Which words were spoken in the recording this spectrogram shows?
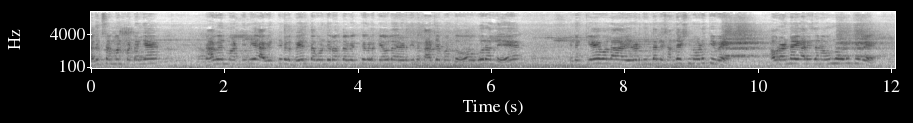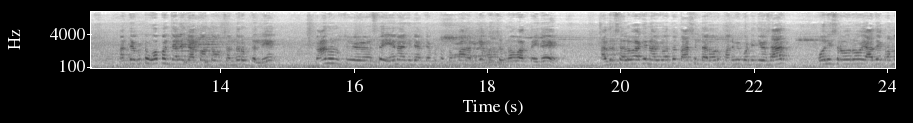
ಅದಕ್ಕೆ ಸಂಬಂಧಪಟ್ಟಂಗೆ ನಾವೇನ್ ಮಾಡ್ತೀವಿ, ಆ ವ್ಯಕ್ತಿಗಳು ಬೇಲ್ ತಗೊಂಡಿರುವಂತ ವ್ಯಕ್ತಿಗಳು ಕೇವಲ ಎರಡು ದಿನಕ್ಕೆ ಆಚೆ ಬಂದು ಊರಲ್ಲಿ ಇನ್ನು ಕೇವಲ ಎರಡು ದಿನದಲ್ಲಿ ಸಂದೇಶ ನೋಡಿತೀವಿ ಅವ್ರ ಅಣ್ಣ ಯಾರಿದ್ದಾನೆ ಅವನು ಹೊಡಿತೀವಿ ಅಂತ ಹೇಳ್ಬಿಟ್ಟು ಓಪನ್ ಚಾಲೆಂಜ್ ಹಾಕುವಂತ ಒಂದು ಸಂದರ್ಭದಲ್ಲಿ ಕಾನೂನು ವ್ಯವಸ್ಥೆ ಏನಾಗಿದೆ ಅಂತ ಹೇಳ್ಬಿಟ್ಟು ತುಂಬಾ ನಮಗೆ ಮನಸ್ಸಿಗೆ ನೋವಾಗ್ತಾ ಇದೆ. ಅದ್ರ ಸಲುವಾಗಿ ನಾವು ಇವತ್ತು ತಹಸೀಲ್ದಾರ್ ಅವ್ರಿಗೆ ಮನವಿ ಕೊಟ್ಟಿದ್ದೀವಿ ಸರ್. ಪೊಲೀಸರವರು ಯಾವುದೇ ಕ್ರಮ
